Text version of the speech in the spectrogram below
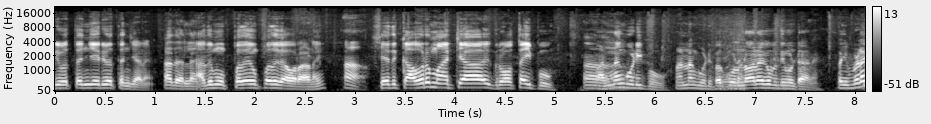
ഇരുപത്തഞ്ച് ഇരുപത്തഞ്ചാണ്. അത് മുപ്പത് മുപ്പത് കവറാണ് പക്ഷെ ഇത് കവർ മാറ്റാ ഗ്രോത്ത് ആയി പോവും. വണ്ണം കൂടി പോവും. വണ്ണം കൂടി ഇപ്പൊ കൊണ്ടുപോകാനൊക്കെ ബുദ്ധിമുട്ടാണ്. ഇവിടെ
